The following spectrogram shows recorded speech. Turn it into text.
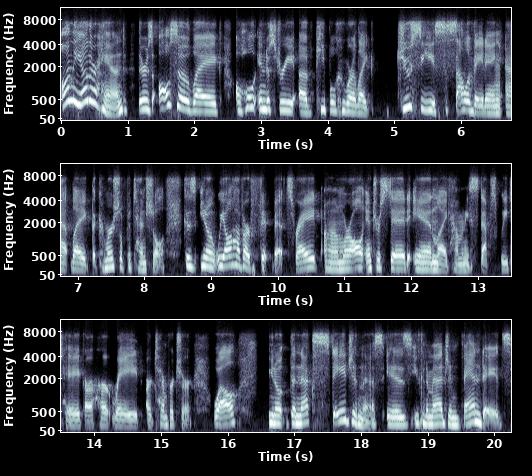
On the other hand, there's also like a whole industry of people who are like juicy salivating at like the commercial potential. Because you know we all have our fitbits right? Um, we're all interested in like how many steps we take our heart rate our temperature. Well you know the next stage in this is you can imagine band-aids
